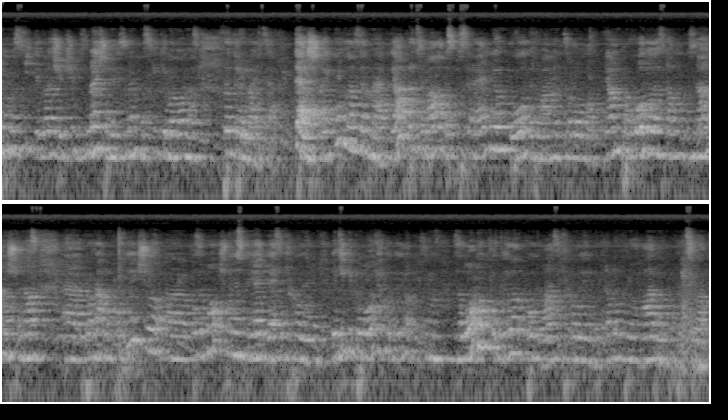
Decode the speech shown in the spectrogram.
ну, наскільки, да, чи, чи візьме, не візьме, наскільки воно у нас протримається. Теж айкон лазер працювала безпосередньо по дермальним заломам. Прям проходила там, знаємо, що у нас е, програма по обличчю, е, по замовчуванню стоять 10 хвилин. Я тільки по лобі ходила по цим заломам, ходила по 20 хвилин. Треба було гарно попрацювати.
